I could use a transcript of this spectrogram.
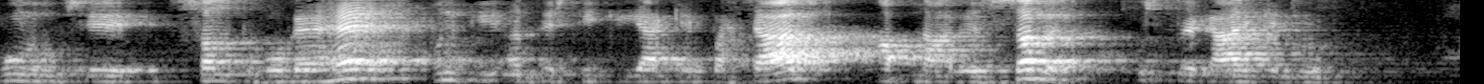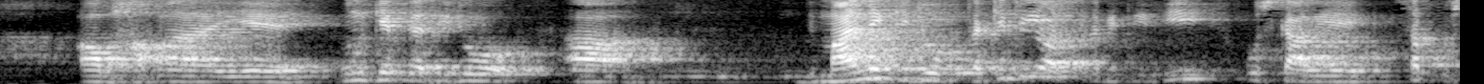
पूर्ण रूप से संत हो गए हैं। उनकी अंत्येष्टि क्रिया के पश्चात अपना वे सब उस प्रकार के जो अब ये उनके प्रति जो मारने की जो प्रकृति और प्रकृति थी उसका वे सब कुछ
